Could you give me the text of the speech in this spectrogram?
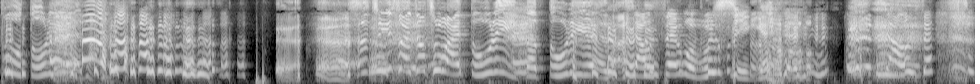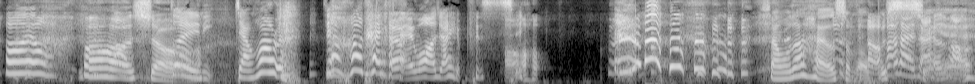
部独立乐团，十七岁就出来独立的独立乐团。小生我不行哎、小生，哎呦，好好笑、哦。对你讲话了，讲话太台，我好像也不行。哦，想不到还有什么不行、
